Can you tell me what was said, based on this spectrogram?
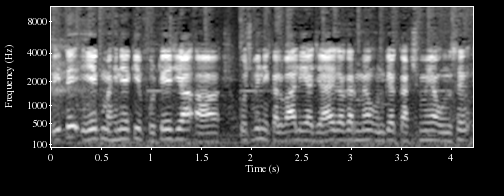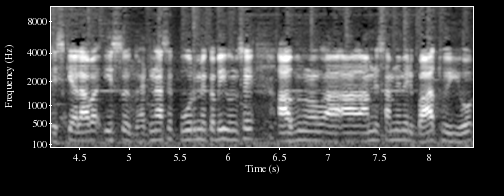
बीते एक महीने की फुटेज या आ, कुछ भी निकलवा लिया जाएगा अगर मैं उनके कक्ष में या उनसे इसके अलावा इस घटना से पूर्व में कभी उनसे आमने सामने मेरी बात हुई हो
